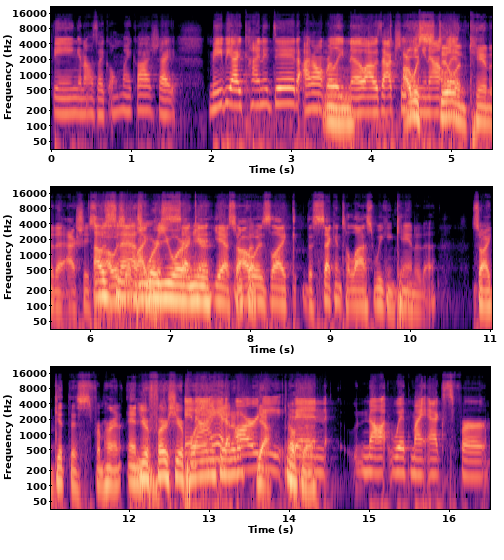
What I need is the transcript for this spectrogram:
thing, and I was like, oh my gosh, I maybe I kind of did. I don't really mm-hmm. know. I was actually I was out still with. in Canada actually. So I was just gonna in, ask where the you were in second- your- yeah. So I was like the second to last week in Canada. So I get this from her, and, and your first year and playing I had Canada. already Yeah. been not with my ex for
